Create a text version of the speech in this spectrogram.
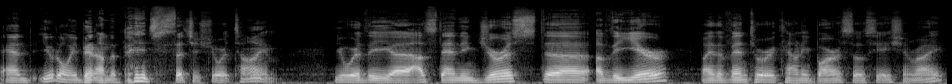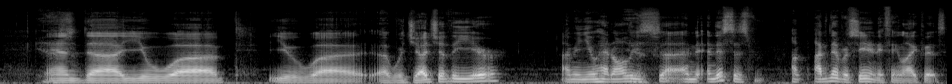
And you'd only been on the bench such a short time. You were the uh, outstanding jurist uh, of the year by the Ventura County Bar Association, right? Yes. And uh, you uh, you uh, uh, were judge of the year. I mean, you had all these, uh, and, and this is I- I've never seen anything like this.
